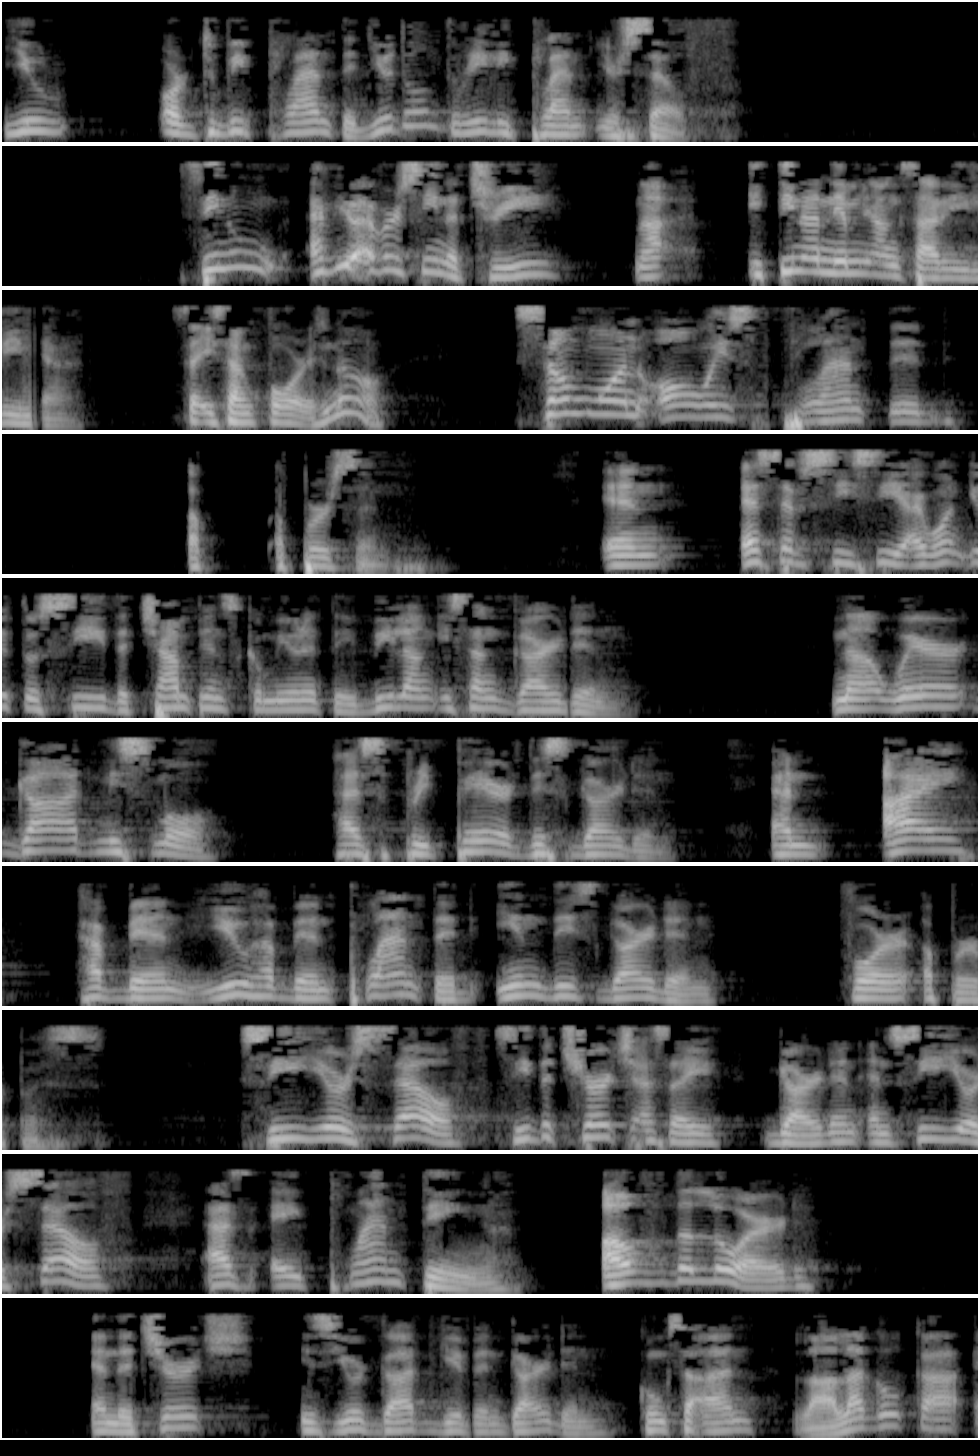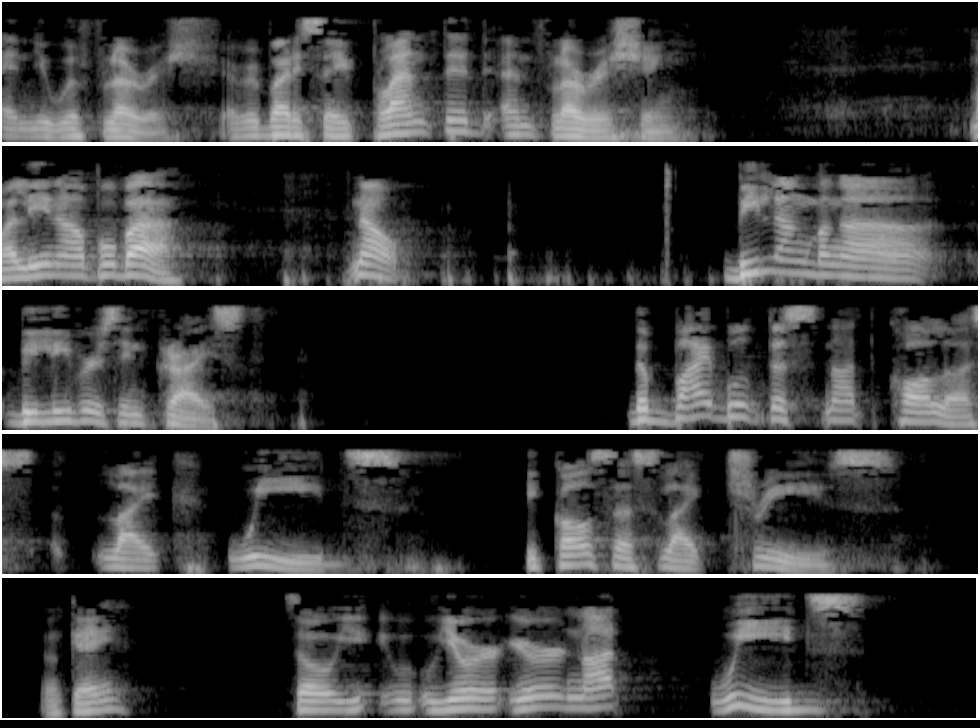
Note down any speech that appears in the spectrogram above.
you, or to be planted, you don't really plant yourself. Sinong, have you ever seen a tree na itinanim niya ang sarili niya sa isang forest? No. Someone always planted a, a person. And SFCC, I want you to see the champions community bilang isang garden na where God mismo has prepared this garden. And I have been, you have been planted in this garden for a purpose. See yourself, see the church as a garden and see yourself as a planting of the Lord and the church is your God-given garden kung saan lalago ka and you will flourish. Everybody say planted and flourishing. Malinaw po ba? Now, bilang mga believers in Christ, the Bible does not call us like weeds. It calls us like trees. Okay? So you, you're, you're not weeds,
